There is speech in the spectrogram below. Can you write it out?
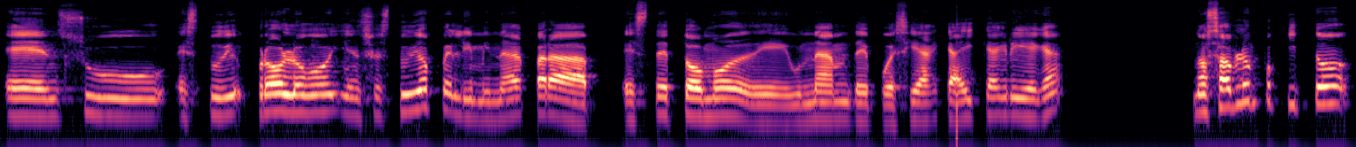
en su estudio prólogo y en su estudio preliminar para este tomo de UNAM de poesía arcaica griega, nos habla un poquito,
